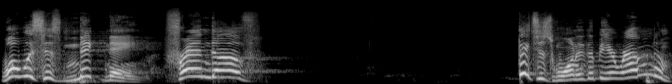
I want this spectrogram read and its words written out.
what was his nickname? Friend of they just wanted to be around him.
